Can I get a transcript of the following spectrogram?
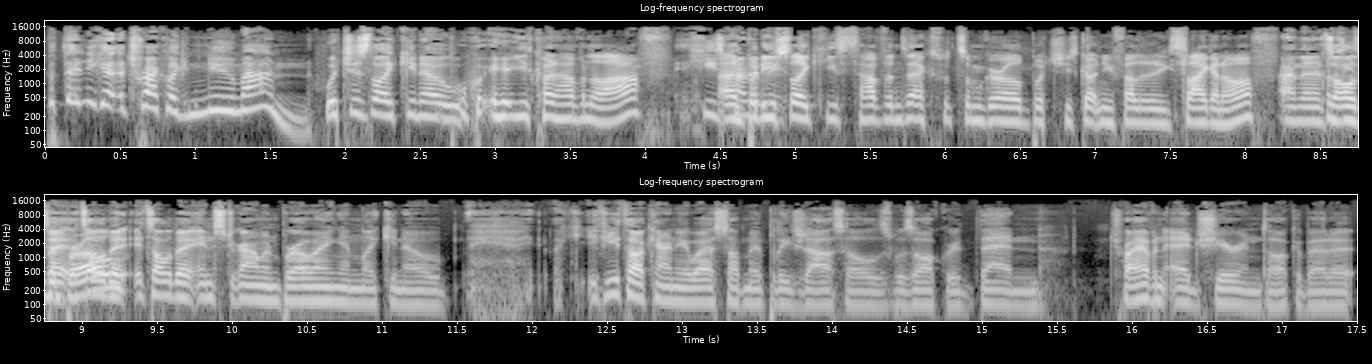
but then you get a track like "New Man," which is like you know he's kind of having a laugh. He's And- kind but of he's like he's having sex with some girl, but she's got a new fella that he's slagging off. And then it's 'cause all about it's all about it's all about Instagram and broing and like you know, like if you thought Kanye West talking about bleached assholes was awkward, then try having Ed Sheeran talk about it.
